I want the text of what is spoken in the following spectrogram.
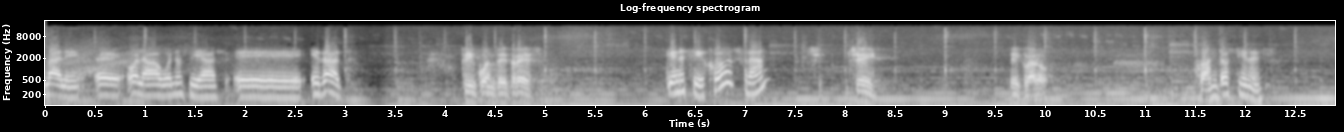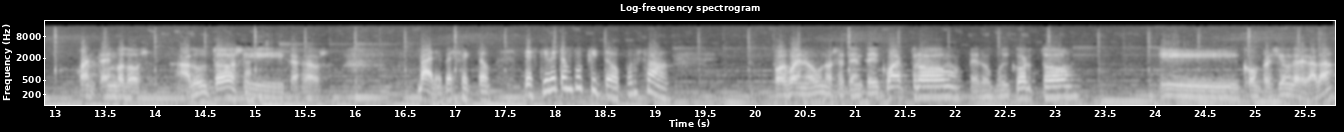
Vale, eh, hola, buenos días. Eh, edad, 53. ¿tienes hijos, Fran? Sí. Sí, claro. ¿Cuántos tienes? Bueno, tengo dos. Adultos y casados. Vale, perfecto. Descríbete un poquito, porfa. Pues bueno, unos 74, pero muy corto y con presión delgada.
